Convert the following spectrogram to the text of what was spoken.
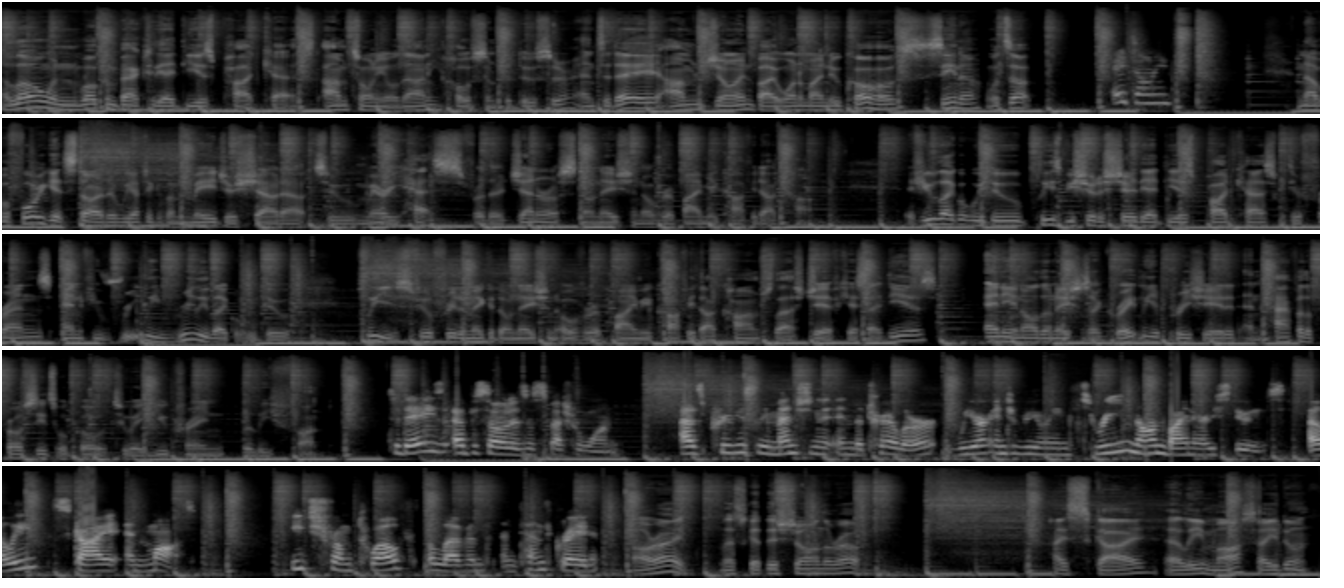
Hello and welcome back to the Ideas Podcast. I'm Tony Oldani, host and producer, and today I'm joined by one of my new co-hosts, Sina. What's up? Hey, Tony. Now, before we get started, we have to give a major shout out to Mary Hess for their generous donation over at buymeacoffee.com. If you like what we do, please be sure to share the Ideas Podcast with your friends, and if you really, really like what we do, please feel free to make a donation over at buymeacoffee.com slash jfksideas any and all donations are greatly appreciated, and half of the proceeds will go to a Ukraine relief fund. Today's episode is a special one. As previously mentioned in the trailer, we are interviewing three non binary students Ellie, Sky, and Moss, each from 12th, 11th, and 10th grade. All right, let's get this show on the road. Hi, Sky, Ellie, Moss, how you doing?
